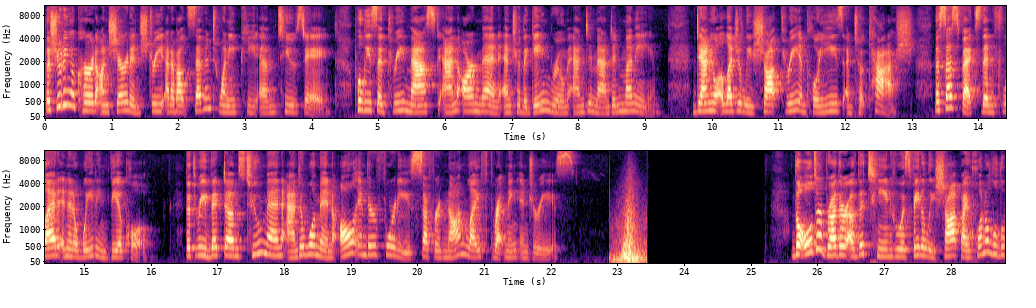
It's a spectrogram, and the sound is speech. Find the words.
The shooting occurred on Sheridan Street at about 7:20 p.m. Tuesday. Police said three masked and armed men entered the game room and demanded money. Daniel allegedly shot three employees and took cash. The suspects then fled in an awaiting vehicle. The three victims, two men and a woman, all in their 40s, suffered non life threatening injuries. The older brother of the teen who was fatally shot by Honolulu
